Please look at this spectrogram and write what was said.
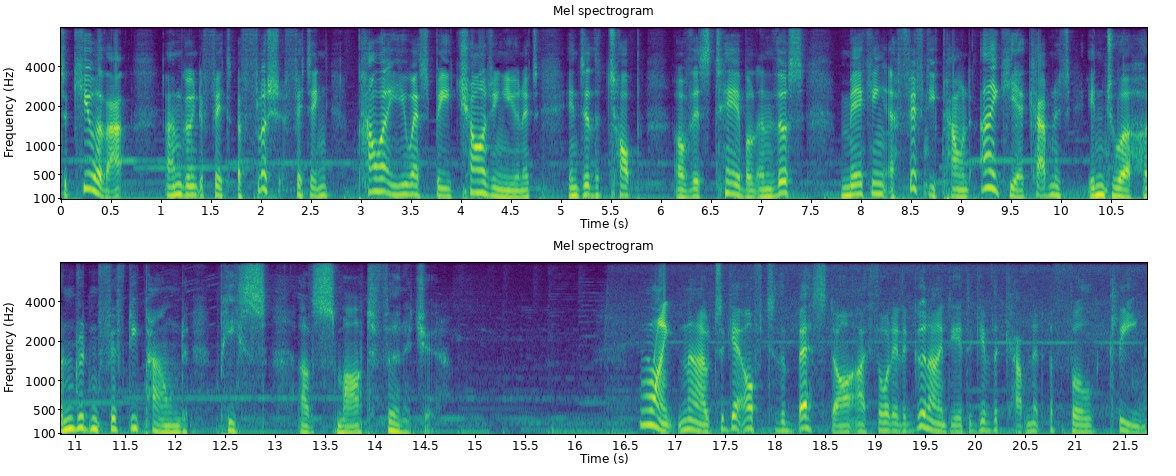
to cure that, I'm going to fit a flush-fitting power USB charging unit into the top of this table and thus making a £50 IKEA cabinet into a £150 piece of smart furniture. Right, now to get off to the best start I thought it a good idea to give the cabinet a full clean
